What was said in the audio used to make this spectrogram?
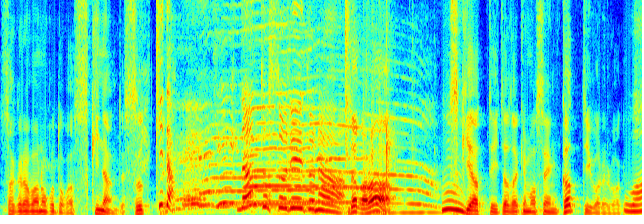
桜庭のことが好きなんです来たなんとストレートなだから付き合っていただけませんかって言われるわけですわ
